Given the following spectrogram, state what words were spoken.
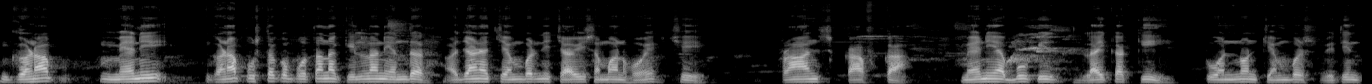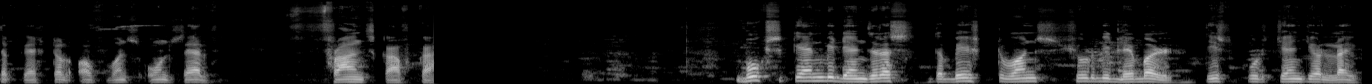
ઘણા મેની, ઘણા પુસ્તકો પોતાના કિલ્લાની અંદર અજાણ્યા ચેમ્બરની ચાવી સમાન હોય છે. Franz, Kafka. Many a book is like a key to unknown chambers within the castle of one's own self Franz Kafka Books can be dangerous. The best ones should be labeled. This could change your life.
